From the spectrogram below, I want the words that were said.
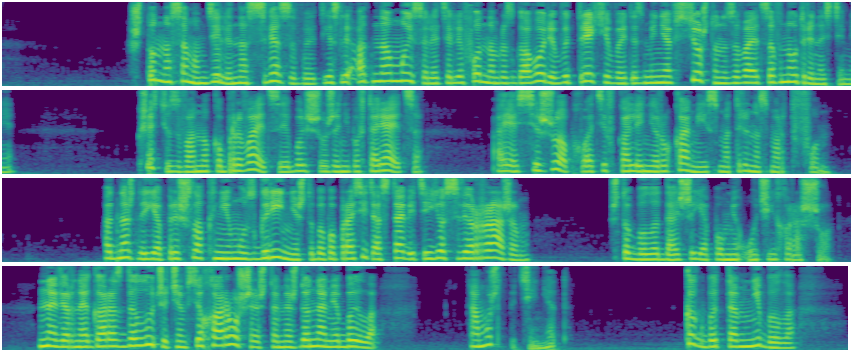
Что на самом деле нас связывает, если одна мысль о телефонном разговоре вытряхивает из меня все, что называется внутренностями? К счастью, звонок обрывается и больше уже не повторяется, а я сижу, обхватив колени руками и смотрю на смартфон. Однажды я пришла к нему с Гринни, чтобы попросить оставить ее с Виражем. Что было дальше, я помню очень хорошо. Наверное, гораздо лучше, чем все хорошее, что между нами было. А может быть и нет. Как бы там ни было,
